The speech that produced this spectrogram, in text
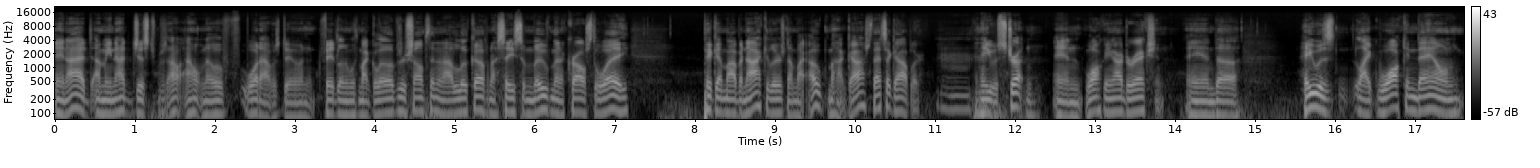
and I, I mean, I just, I, I don't know if, what I was doing, fiddling with my gloves or something, and I look up and I see some movement across the way. Pick up my binoculars, and I'm like, oh my gosh, that's a gobbler Mm. and he was strutting and walking our direction and uh, he was like walking down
